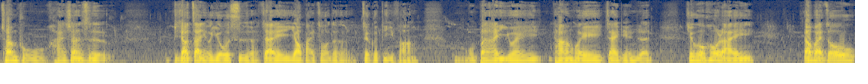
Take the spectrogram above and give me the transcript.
川普还算是比较占有优势的，在摇摆州的这个地方。我本来以为他会再连任，结果后来摇摆州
